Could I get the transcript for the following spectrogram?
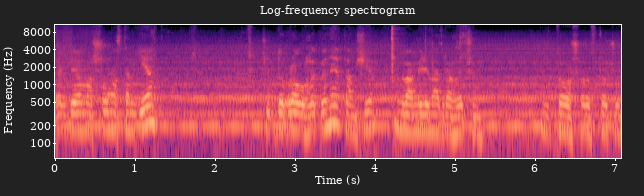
Так, дивимося, що у нас там є. Добрав глибини, там ще 2 мм глибше від того, що розточу.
